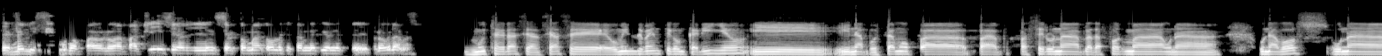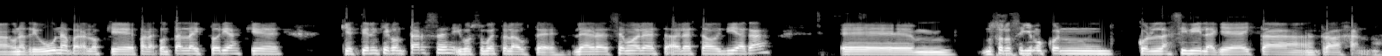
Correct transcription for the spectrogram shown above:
Te felicito, Pablo, a Patricia y en cierto modo a todos los que están metidos en este programa. Muchas gracias. Se hace humildemente, con cariño y, y nada, pues estamos para pa, hacer una plataforma, una, una voz, una, una tribuna para los que, para contar las historias que, que tienen que contarse y por supuesto la de ustedes. Les agradecemos haber, estado hoy día acá. Eh, nosotros seguimos con, con la civila que ahí está trabajando.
